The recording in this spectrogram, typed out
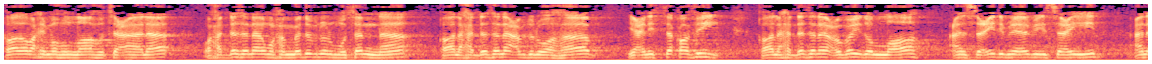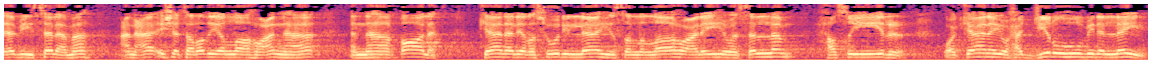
قال رحمه الله تعالى وحدثنا محمد بن المثنى قال حدثنا عبد الوهاب يعني الثقفي قال حدثنا عبيد الله عن سعيد بن أبي سعيد عن أبي سلمة عن عائشة رضي الله عنها أنها قالت كان لرسول الله صلى الله عليه وسلم حصير وكان يحجره من الليل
